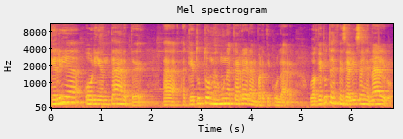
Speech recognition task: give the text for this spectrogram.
querría orientarte a, a, que tú tomes una carrera en particular o a que tú te especialices en algo.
